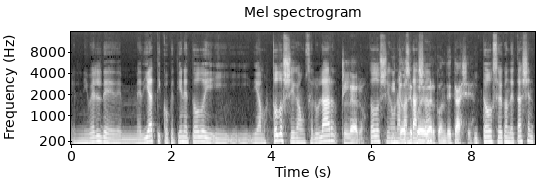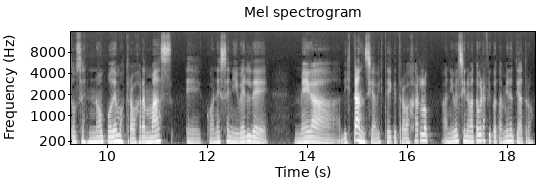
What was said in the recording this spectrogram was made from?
el nivel de, mediático que tiene todo y, digamos todo llega a un celular claro. todo llega a una todo pantalla se puede ver con detalle. Y todo se ve con detalle entonces no podemos trabajar más eh, con ese nivel de mega distancia viste hay que trabajarlo a nivel cinematográfico también en teatro.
